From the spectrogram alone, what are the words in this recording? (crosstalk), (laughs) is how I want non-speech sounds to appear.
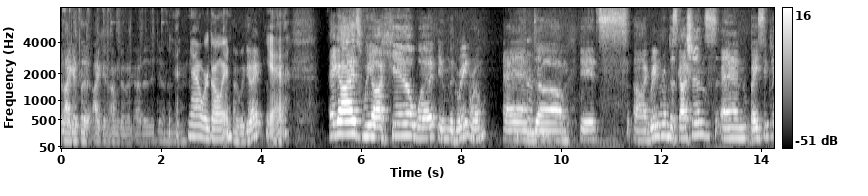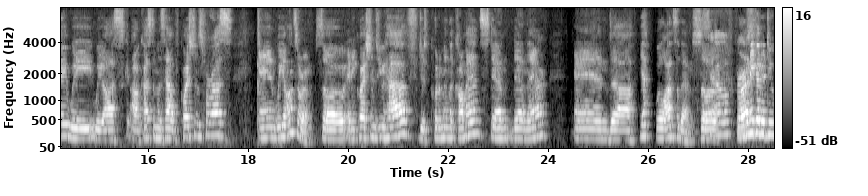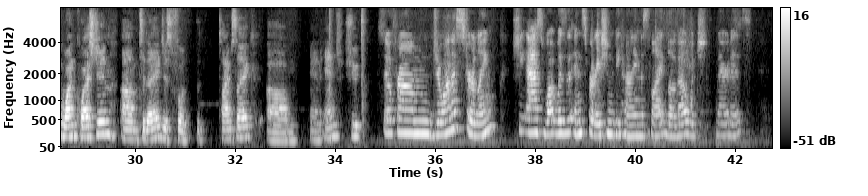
like it's a, I can, I'm gonna edit it down. there. Now we're going. There we go. Yeah. Hey guys, we are here. We're in the green room, and (laughs) um, it's uh, green room discussions. And basically, we we ask our customers have questions for us, and we answer them. So any questions you have, just put them in the comments down down there, and uh, yeah, we'll answer them. So, So we're only going to do one question um, today, just for the time's sake. Um, and Ange, shoot. So from Joanna Sterling, she asked what was the inspiration behind the slide logo, which there it is.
